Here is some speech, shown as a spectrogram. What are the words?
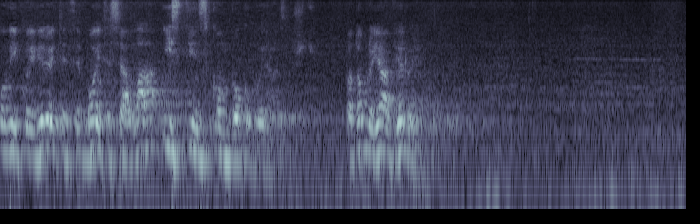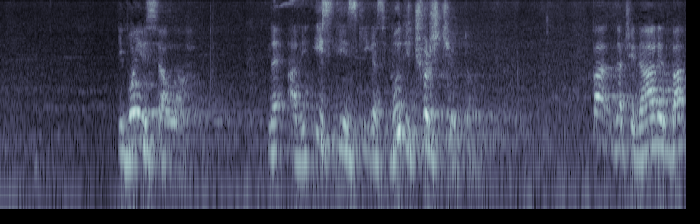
Ovi koji vjerujete, se, bojite se Allaha istinskom bogobojaznošću. Pa dobro, ja vjerujem. I bojim se Allaha. Ne, ali istinski ga se, budi čvršći u tome. Pa, znači, naredba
